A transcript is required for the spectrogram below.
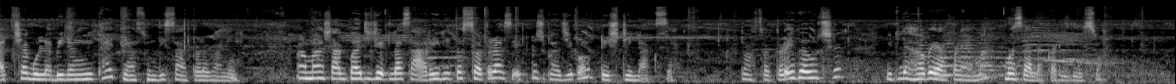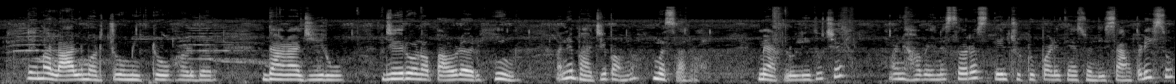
આછા ગુલાબી રંગની થાય ત્યાં સુધી સાંતળવાની. આમાં શાકભાજી જેટલા સારી રીતે સતળાશે એટલું જ ભાજી પણ ટેસ્ટી લાગશે. તો આ સતળાઈ ગયું છે એટલે હવે આપણે એમાં મસાલા કરી દઈશું. તો એમાં લાલ મરચું, મીઠું, હળદર, ધાણા જીરું જીરુંનો પાવડર, હિંગ અને ભાજીપાવનો મસાલો. મેં આટલું લીધું છે અને હવે એને સરસ તેલ છૂટું પડે ત્યાં સુધી સાંતળીશું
